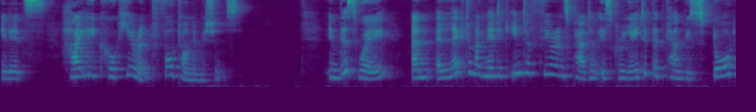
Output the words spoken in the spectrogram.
in its highly coherent photon emissions. In this way, an electromagnetic interference pattern is created that can be stored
